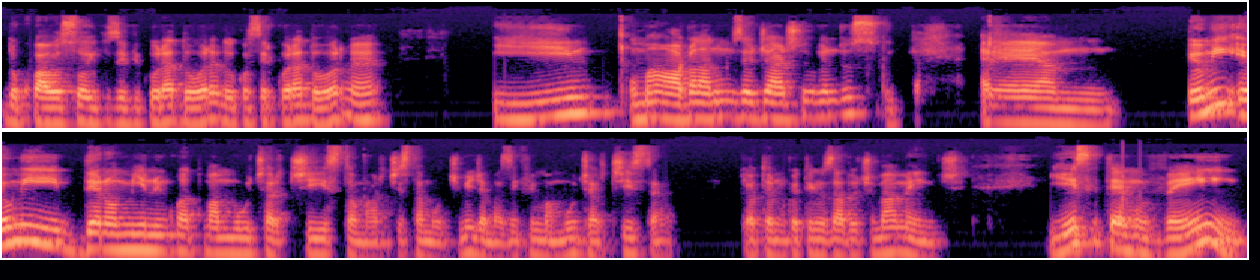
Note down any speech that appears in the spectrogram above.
do qual eu sou, inclusive, curadora, do conselho curador, né? E uma obra lá no Museu de Arte do Rio Grande do Sul. É, eu me, eu me denomino enquanto uma multiartista, uma artista multimídia, mas enfim, uma multiartista, que é o termo que eu tenho usado ultimamente. E esse termo vem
